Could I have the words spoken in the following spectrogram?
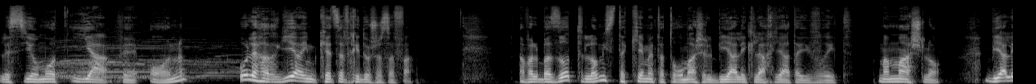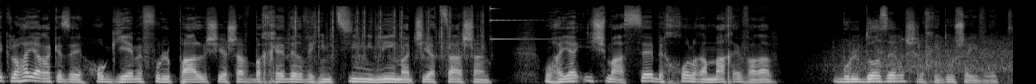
לסיומות יה ואון, ולהרגיע עם קצב חידוש השפה. אבל בזאת לא מסתכמת התרומה של ביאליק להחייאת העברית. ממש לא. ביאליק לא היה רק איזה הוגה מפולפל שישב בחדר והמציא מילים עד שיצא עשן. הוא היה איש מעשה בכל רמ"ח איבריו. בולדוזר של חידוש העברית.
